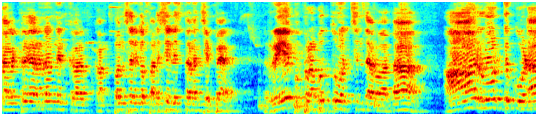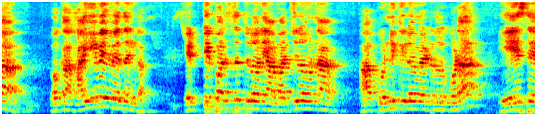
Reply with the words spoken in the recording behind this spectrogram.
కలెక్టర్ గారు నేను కంపల్సరీగా పరిశీలిస్తానని చెప్పారు. రేపు ప్రభుత్వం వచ్చిన తర్వాత ఆ రోడ్డు కూడా ఒక హైవే విధంగా ఎట్టి పరిస్థితుల్లోని ఆ మధ్యలో ఉన్న ఆ కొన్ని కిలోమీటర్లు కూడా వేసే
